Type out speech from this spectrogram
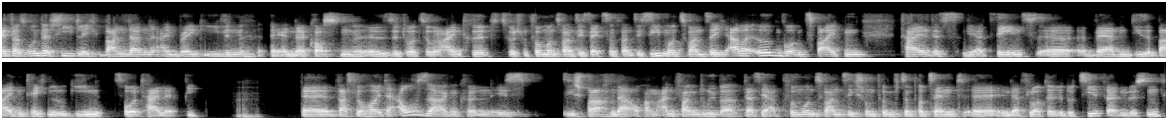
etwas unterschiedlich, wann dann ein Break-Even in der Kostensituation eintritt, zwischen 25, 26, 27. Aber irgendwo im zweiten Teil des Jahrzehnts äh, werden diese beiden Technologien Vorteile bieten. Mhm. Äh, was wir heute auch sagen können, ist, Sie sprachen da auch am Anfang drüber, dass ja ab 25 schon 15 Prozent äh, in der Flotte reduziert werden müssen,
